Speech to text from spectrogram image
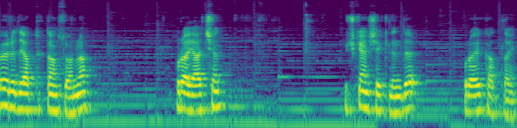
Böyle de yaptıktan sonra burayı açın. üçgen şeklinde burayı katlayın.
